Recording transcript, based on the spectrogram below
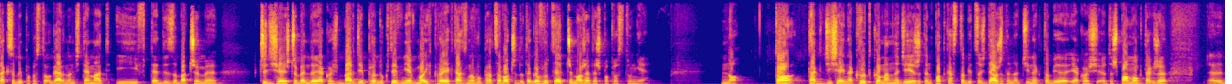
tak sobie po prostu ogarnąć temat i wtedy zobaczymy, czy dzisiaj jeszcze będę jakoś bardziej produktywnie w moich projektach znowu pracował, czy do tego wrócę, czy może też po prostu nie. No, to tak dzisiaj na krótko. Mam nadzieję, że ten podcast Tobie coś dał, że ten odcinek Tobie jakoś e, też pomógł. Także e,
